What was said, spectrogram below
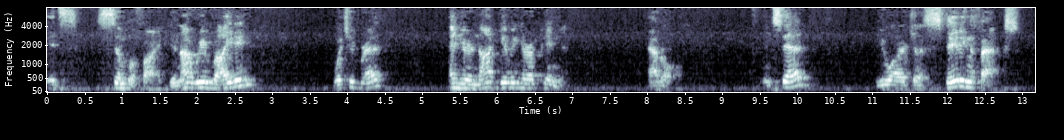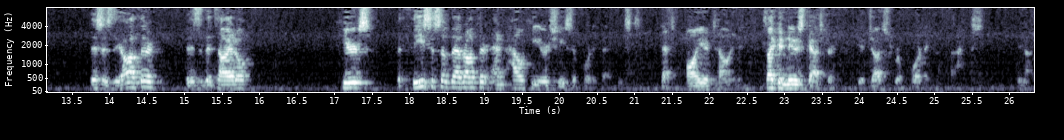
it's simplified. You're not rewriting what you've read, and you're not giving your opinion at all. Instead, you are just stating the facts. This is the author, this is the title, here's the thesis of that author, and how he or she supported that thesis. That's all you're telling me. It's like a newscaster. You're just reporting the facts. You're not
